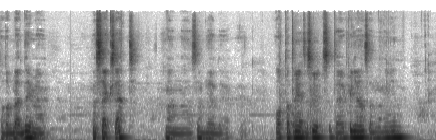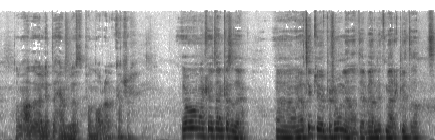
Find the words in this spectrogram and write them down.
Och de ledde ju med, med 6-1. Men eh, sen blev det ju 8-3 till slut, så det är på gränsen. Men ingen... De hade väl lite hemlust på norren kanske. Jo, man kan ju tänka sig det. Eh, och jag tycker ju personligen att det är väldigt märkligt att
